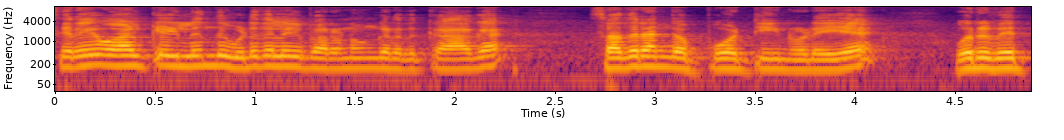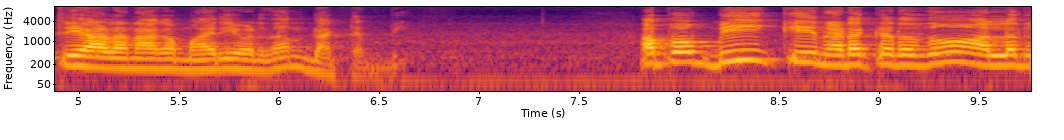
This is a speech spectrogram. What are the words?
சிறை வாழ்க்கையிலேருந்து விடுதலை பெறணுங்கிறதுக்காக சதுரங்க போட்டியினுடைய ஒரு வெற்றியாளனாக மாறியவர் தான் டாக்டர் பி. அப்போது பிக்கு நடக்கிறதும் அல்லது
